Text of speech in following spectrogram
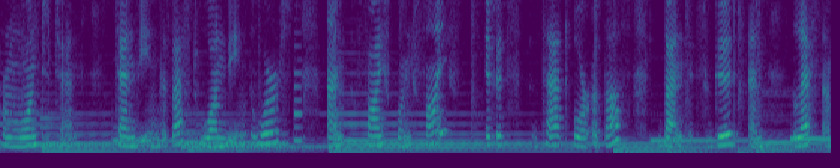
from 1 to 10. 10 being the best, 1 being the worst, and 5.5 if it's that or above, then it's good, and less than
